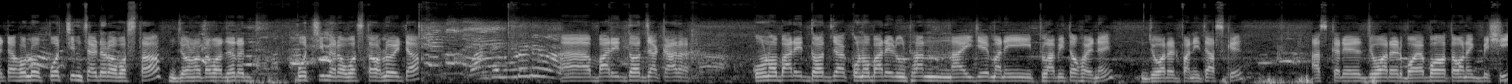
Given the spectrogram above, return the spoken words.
এটা হলো পশ্চিম সাইডের অবস্থা। জনতা বাজারের পশ্চিমের অবস্থা হলো এটা। বাড়ির দরজা কার কোনো বাড়ির দরজা, কোনো বাড়ির উঠান নাই যে মানে প্লাবিত হয় নাই জোয়ারের পানিতে আজকে। আজকের জোয়ারের ভয়াবহতা অনেক বেশি।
